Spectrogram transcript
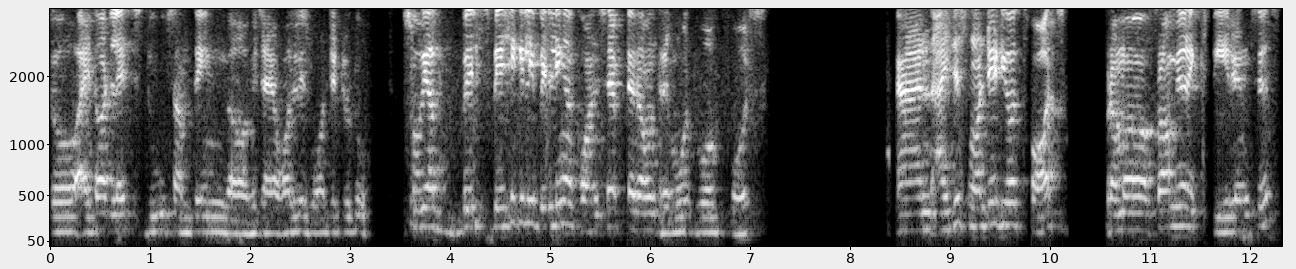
So I thought let's do something uh, which I always wanted to do. So we are basically building a concept around remote workforce. And I just wanted your thoughts from a, from your experiences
